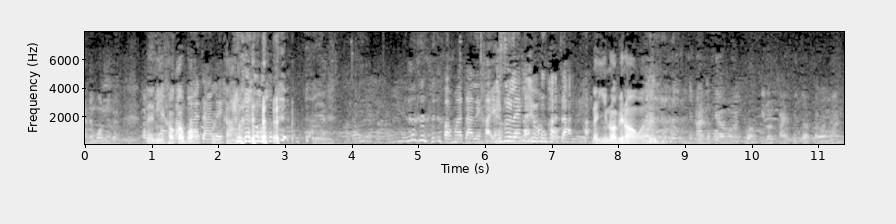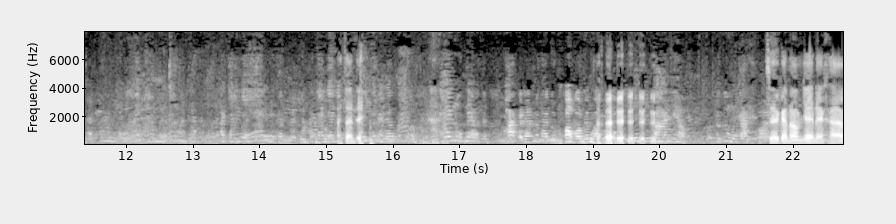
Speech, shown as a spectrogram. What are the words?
คันน้ำมนต์เลยในนี้เขาก็บอกฟังพระอาจารย์เลยค่ะ หมือนกันฟังพระอาจารย์เลยค่ะ อยากซื้อเลขอะไรฟังพระอาจารย์เลยค่ะได้ยินว่าพี่น้องว่า อ่านแค่ว่าช่วงที่รถไฟไปจอดปั๊มน้ำมัน อาจารย์เองให้ลูกแน่พักกันนั้นไม่ทันดูมองบอลไม่พอตายเนี่ยก็คือมึงกัดเจอกันอ้อมใหญ่นะครับ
